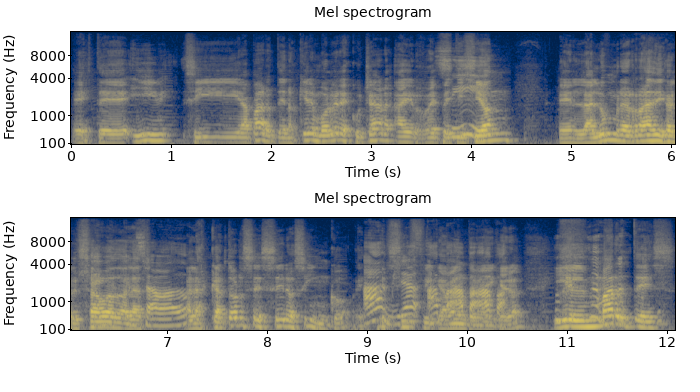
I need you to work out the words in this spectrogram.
Este, y si aparte nos quieren volver a escuchar, hay repetición en la Lumbre Radio el sábado, a, el las, sábado. a las 14.05 Ah, mirá, específicamente apa, apa, me apa. dijeron. Y el martes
